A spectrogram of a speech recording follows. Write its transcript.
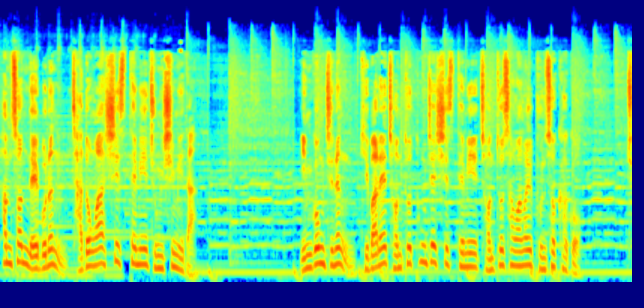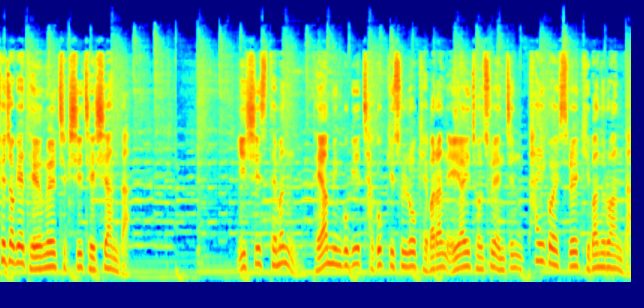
함선 내부는 자동화 시스템이 중심이다. 인공지능 기반의 전투 통제 시스템이 전투 상황을 분석하고 최적의 대응을 즉시 제시한다. 이 시스템은 대한민국이 자국 기술로 개발한 AI 전술 엔진 타이거 X를 기반으로 한다.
